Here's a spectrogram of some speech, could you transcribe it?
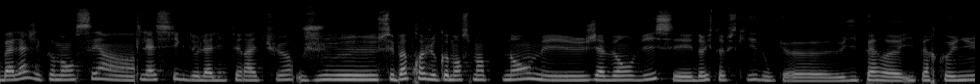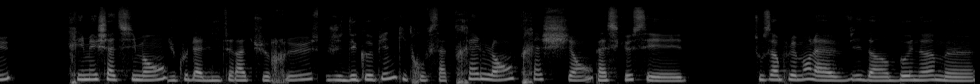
Bah là, j'ai commencé un classique de la littérature. Je sais pas pourquoi je commence maintenant, mais j'avais envie. C'est Dostoevsky, donc euh, hyper, hyper connu. Crime et châtiment, du coup de la littérature russe. J'ai des copines qui trouvent ça très lent, très chiant, parce que c'est tout simplement la vie d'un bonhomme euh,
